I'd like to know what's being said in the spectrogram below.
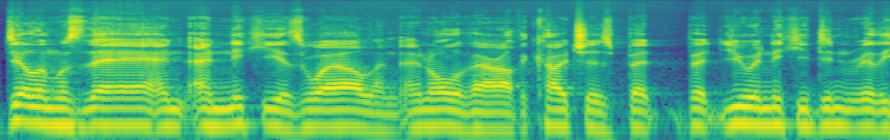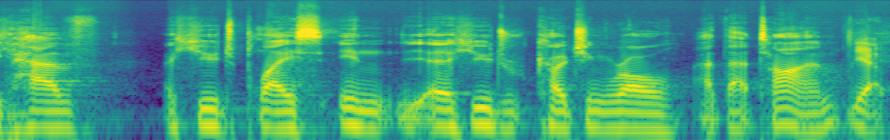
Dylan was there and, and Nikki as well and, and all of our other coaches, but but you and Nikki didn't really have a huge place in a huge coaching role at that time. Yep.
